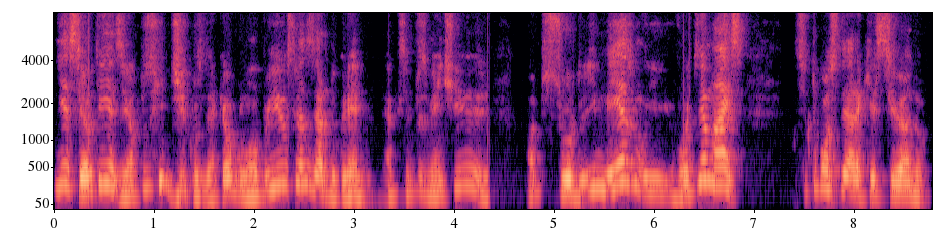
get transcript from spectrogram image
E esse ano tem exemplos ridículos, né? Que é o Globo e o 3x0 do Grêmio, né? Que simplesmente absurdo. E mesmo, e vou dizer mais, se tu considera que esse ano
